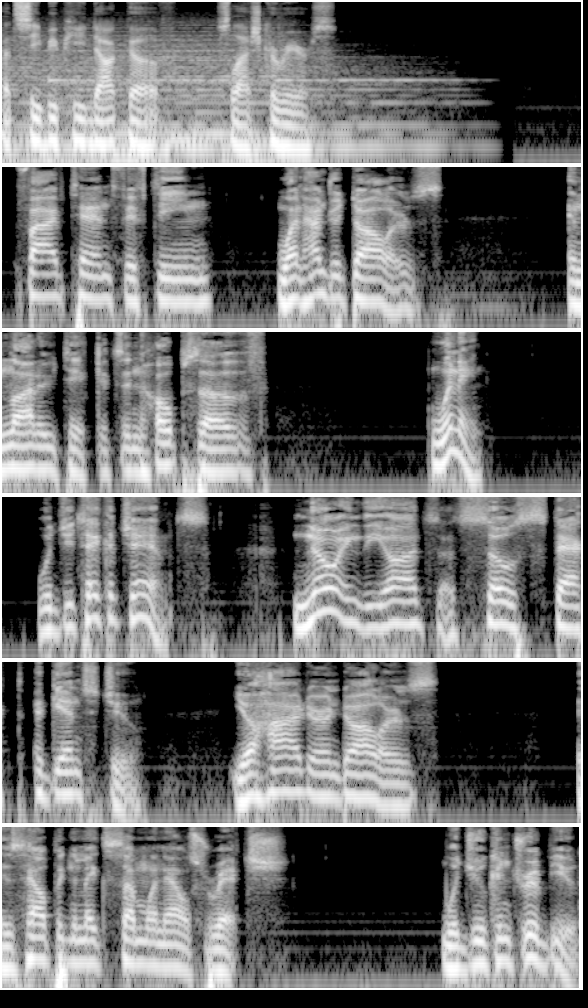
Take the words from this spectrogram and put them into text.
at cbp.gov/careers. five, ten, fifteen, one hundred dollars in lottery tickets in hopes of winning. Would you take a chance? Knowing the odds are so stacked against you, your hard earned dollars is helping to make someone else rich. Would you contribute?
